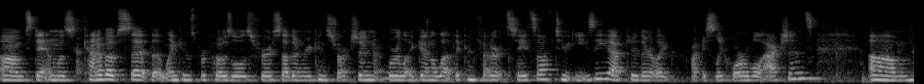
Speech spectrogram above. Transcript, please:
Um, Stanton was kind of upset that Lincoln's proposals for Southern Reconstruction were like gonna let the Confederate states off too easy after their like obviously horrible actions. Um,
